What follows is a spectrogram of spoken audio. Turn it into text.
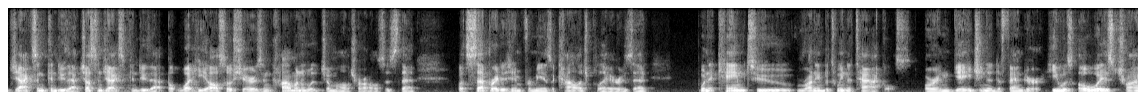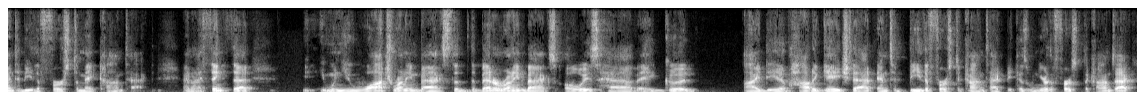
Jackson can do that. Justin Jackson can do that. But what he also shares in common with Jamaal Charles is that what separated him from me as a college player is that when it came to running between the tackles or engaging a defender, he was always trying to be the first to make contact. And I think that when you watch running backs, the, the better running backs always have a good idea of how to gauge that and to be the first to contact because when you're the first to contact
